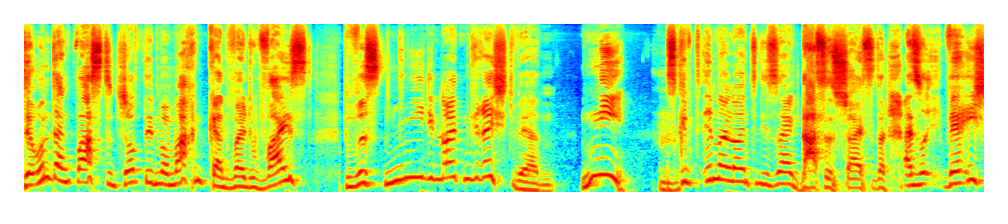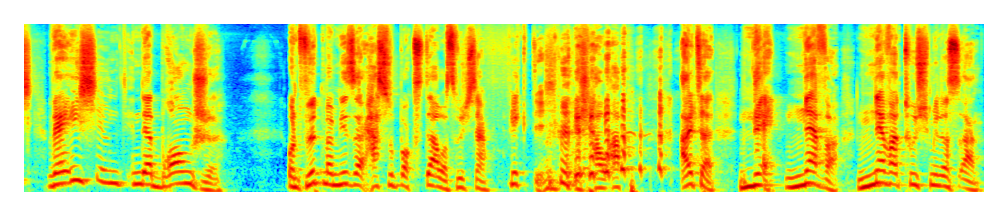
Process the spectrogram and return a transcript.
der undankbarste Job, den man machen kann, weil du weißt, du wirst nie den Leuten gerecht werden. Nie. Mhm. Es gibt immer Leute, die sagen, das ist scheiße. Also wäre ich, wäre ich in, in der Branche und würde man mir sagen, hast du Bock Star Wars, würde ich sagen, fick dich, ich hau ab. Alter, ne, never, never tue ich mir das an.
